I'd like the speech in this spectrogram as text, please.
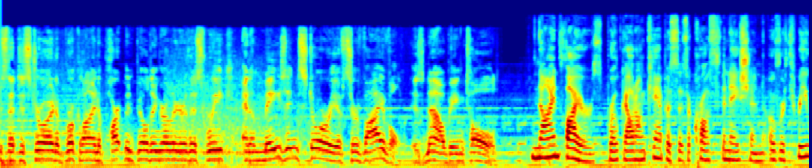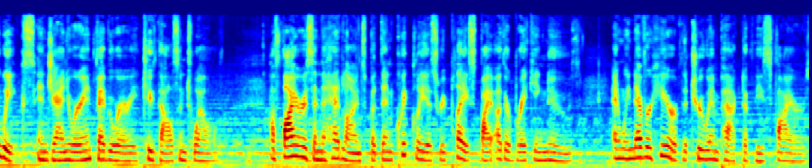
flames that destroyed a Brookline apartment building earlier this week, an amazing story of survival is now being told. Nine fires broke out on campuses across the nation over three weeks in January and February 2012. A fire is in the headlines but then quickly is replaced by other breaking news, and we never hear of the true impact of these fires.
